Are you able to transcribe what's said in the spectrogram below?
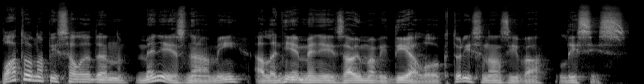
Platón napísal jeden menej známy, ale nie menej zaujímavý dialog, ktorý sa nazýva Lysis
